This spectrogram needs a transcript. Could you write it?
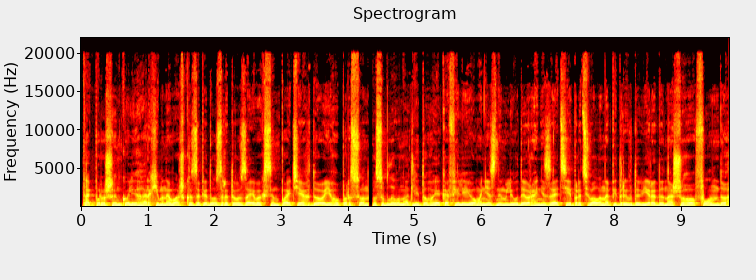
так Порошенко олігарх і мене важко запідозрити у зайвих симпатіях до його персон, особливо на тлі того, як афілійовані з ним люди організації працювали на підрив довіри до нашого фонду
